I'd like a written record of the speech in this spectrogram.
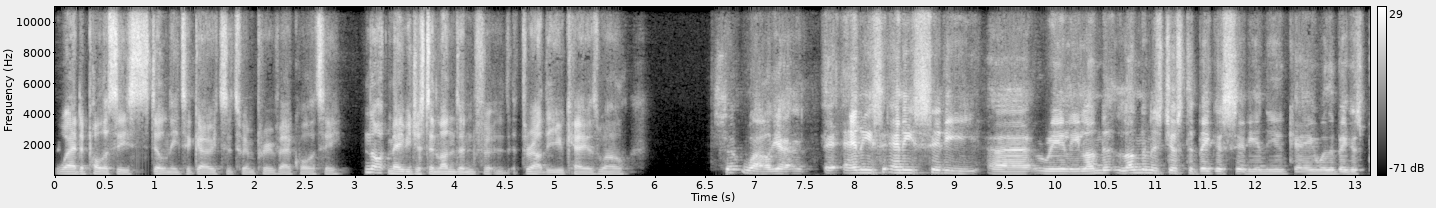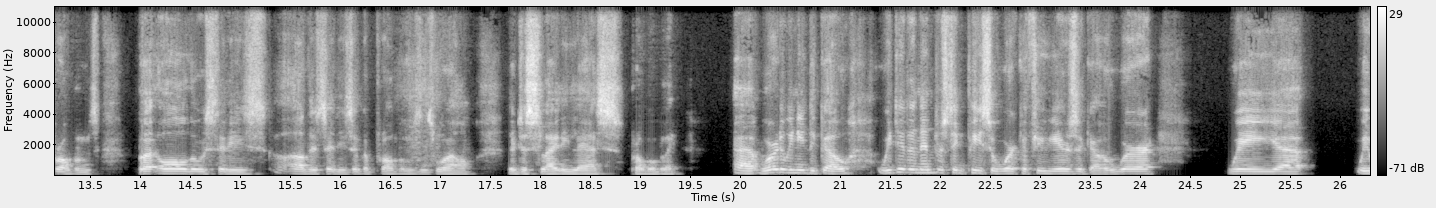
where do policies still need to go to to improve air quality? Not maybe just in London, for, throughout the UK as well. So, well, yeah, any any city uh, really. London London is just the biggest city in the UK with the biggest problems, but all those cities, other cities, have got problems as well. They're just slightly less, probably. Uh, where do we need to go? We did an interesting piece of work a few years ago where we uh, we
